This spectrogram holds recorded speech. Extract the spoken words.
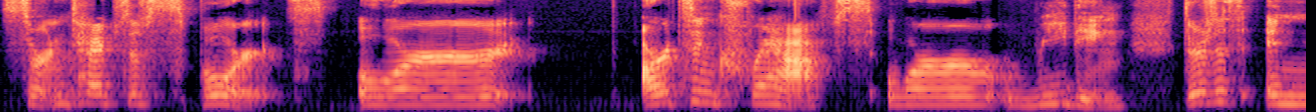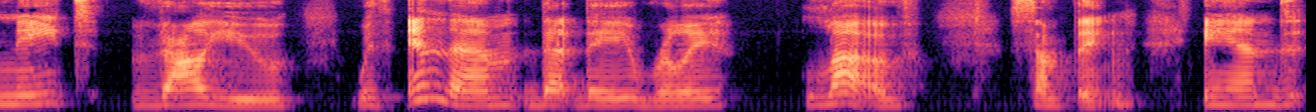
certain types of sports or arts and crafts or reading. There's this innate value within them that they really love something. And,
